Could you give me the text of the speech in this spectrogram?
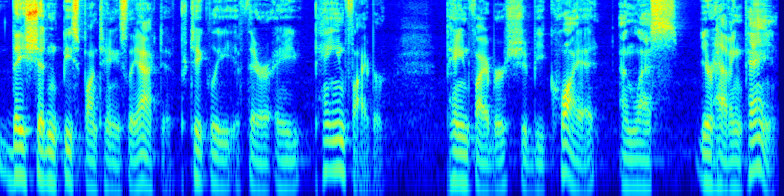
They shouldn't be spontaneously active, particularly if they're a pain fiber. Pain fibers should be quiet unless you're having pain.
